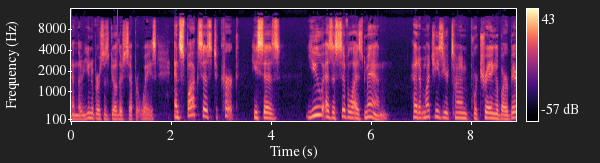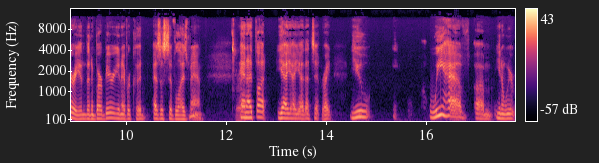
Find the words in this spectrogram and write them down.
and the universes go their separate ways. And Spock says to Kirk, he says, "You, as a civilized man, had a much easier time portraying a barbarian than a barbarian ever could as a civilized man." Right. And I thought, yeah, yeah, yeah, that's it, right? You we have, um, you know, we're.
